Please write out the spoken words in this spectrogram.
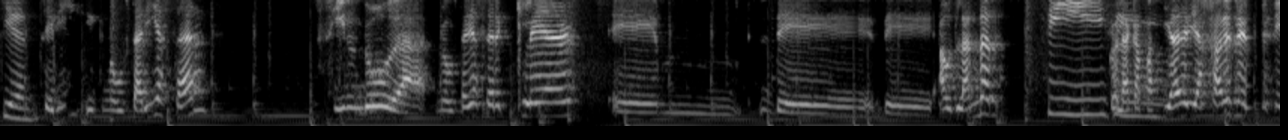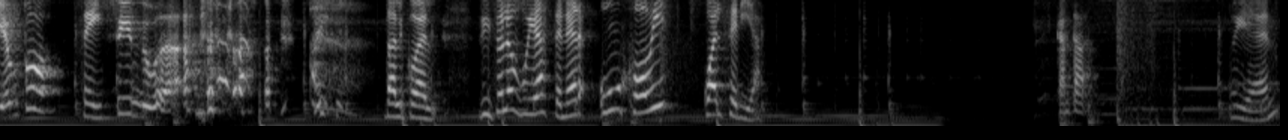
¿Quién? Sería, me gustaría ser, sin duda, me gustaría ser Claire em, de, Outlander. Sí, Con la capacidad de viajar en el tiempo. Sí. Sin duda. Tal cual. Si solo pudieras tener un hobby, ¿cuál sería? Cantar. Muy bien.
